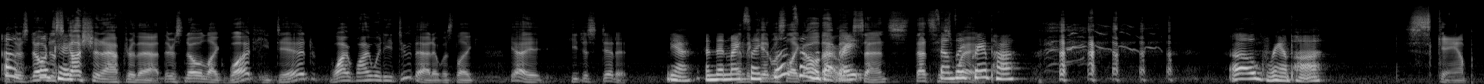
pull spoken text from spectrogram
But Oh, there's no oh, okay. discussion after that. There's no like, "What he did? Why? Why would he do that?" It was like, "Yeah, he just did it." Yeah, and then Mike's and the like, kid was well, like, "Oh, that makes right. sense. That's his Sounds like. Grandpa. oh, Grandpa. Scamp.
